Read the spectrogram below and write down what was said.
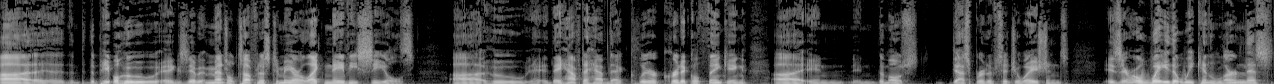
Uh, the, the, people who exhibit mental toughness to me are like Navy SEALs. Uh, who they have to have that clear critical thinking uh, in in the most desperate of situations. Is there a way that we can learn this?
